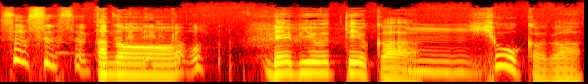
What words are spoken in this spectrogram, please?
そうそうそう。あのレビューっていうかうん評価が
